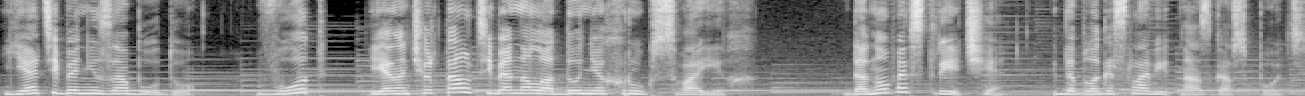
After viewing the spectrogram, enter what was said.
я тебя не забуду. Вот, я начертал тебя на ладонях рук своих». До новой встречи, и да благословит нас Господь.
